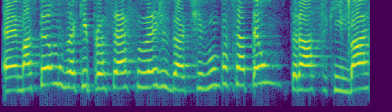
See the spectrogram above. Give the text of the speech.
é, matamos aqui processo legislativo. Vamos passar até um traço aqui embaixo,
